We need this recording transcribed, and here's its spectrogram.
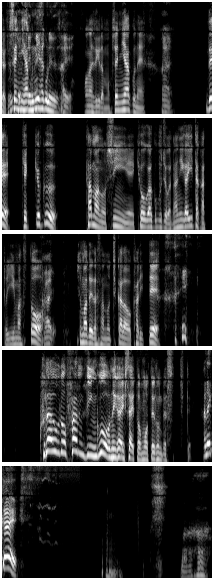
違う違う、1200年。1200年です。はい。同じ時だもん。1200年。はい。で、結局、玉野新栄教学部長が何が言いたかと言いますと、はい。妻出田さんの力を借りて、クラウドファンディングをお願いしたいと思ってるんですって金かい言って。まあ。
